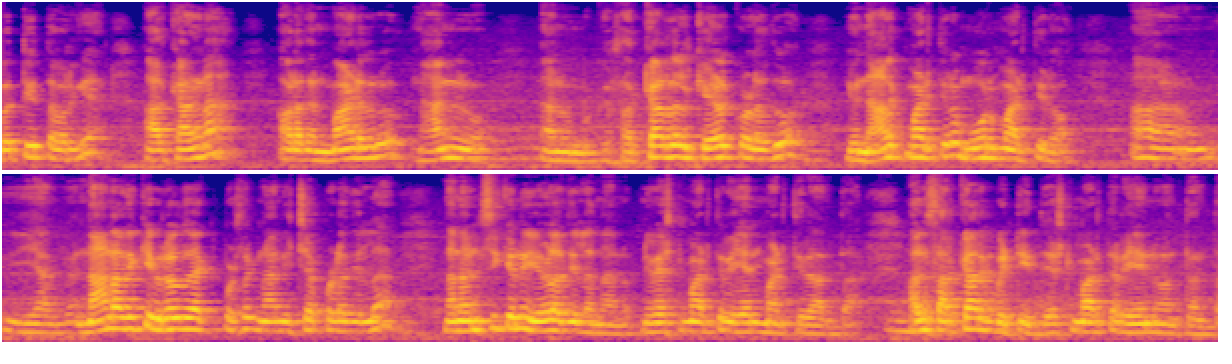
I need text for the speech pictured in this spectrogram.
ಗೊತ್ತಿತ್ತು ಅವ್ರಿಗೆ. ಆದ ಕಾರಣ ಅವ್ರು ಅದನ್ನು ಮಾಡಿದ್ರು, ನಾನು ನಾನು ಸರ್ಕಾರದಲ್ಲಿ ಕೇಳ್ಕೊಳ್ಳೋದು, ನೀವು ನಾಲ್ಕು ಮಾಡ್ತೀರೋ, ಮೂರು ಮಾಡ್ತೀರೋ. ನಾನು ಅದಕ್ಕೆ ವಿರೋಧ ವ್ಯಕ್ತಪಡಿಸೋಕೆ ನಾನು ಇಚ್ಛೆ ಪಡೋದಿಲ್ಲ, ನನ್ನ ಅನಿಸಿಕೆನೂ ಹೇಳೋದಿಲ್ಲ ನಾನು. ನೀವು ಎಷ್ಟು ಮಾಡ್ತೀರೋ, ಏನು ಮಾಡ್ತೀರಾ ಅಂತ. ಅದು ಸರ್ಕಾರಕ್ಕೆ ಬಿಟ್ಟಿದ್ದು, ಎಷ್ಟು ಮಾಡ್ತಾರೆ, ಏನು ಅಂತಂತ.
